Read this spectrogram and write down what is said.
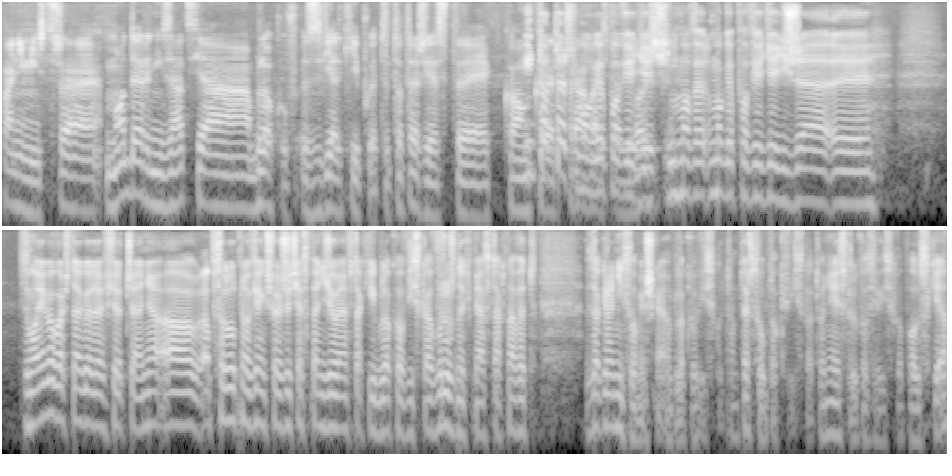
Panie ministrze, modernizacja bloków z wielkiej płyty to też jest e, I konkret to też mogę i powiedzieć, mogę, mogę powiedzieć, że y, z mojego własnego doświadczenia, a absolutną większość życia spędziłem w takich blokowiskach w różnych miastach, nawet za granicą mieszkałem w blokowisku. Tam też są blokowiska, to nie jest tylko zjawisko polskie.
